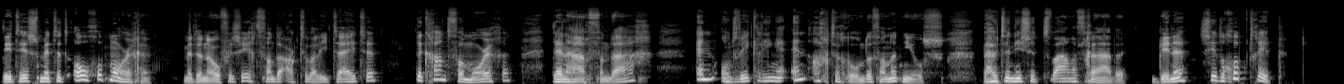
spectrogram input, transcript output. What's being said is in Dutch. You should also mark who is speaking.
Speaker 1: Dit is met het oog op morgen, met een overzicht van de actualiteiten, de krant van morgen, Den Haag vandaag en ontwikkelingen en achtergronden van het nieuws. Buiten is het 12 graden, binnen zit Rob Trip.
